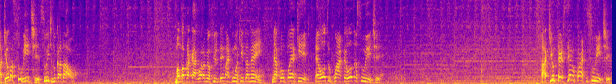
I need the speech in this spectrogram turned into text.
Aqui é uma suíte, suíte do casal. Vamos pra cá agora, meu filho. Tem mais um aqui também. Me acompanha aqui. É outro quarto, é outra suíte. Aqui o terceiro quarto suíte.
